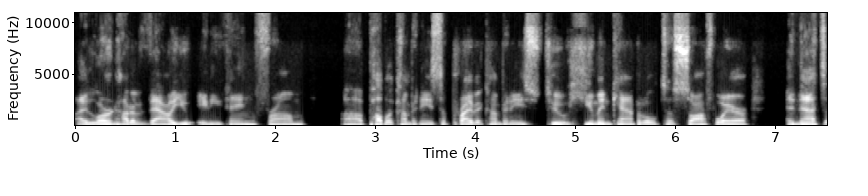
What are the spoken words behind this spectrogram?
I learned how to value anything from uh, public companies to private companies to human capital to software and that's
